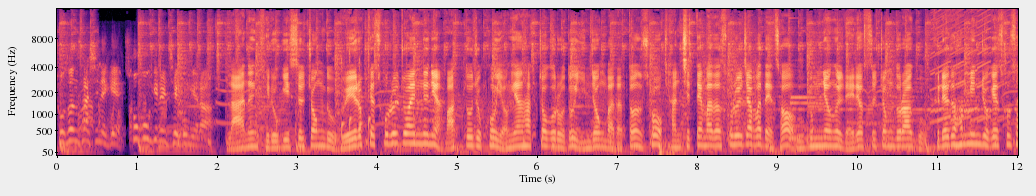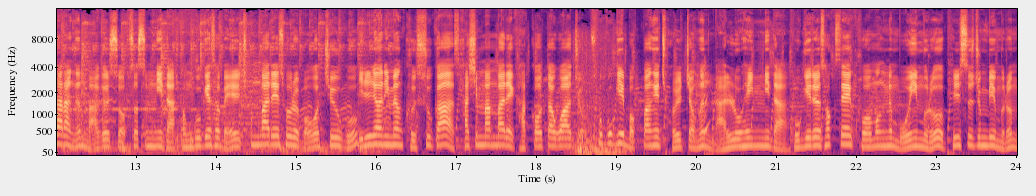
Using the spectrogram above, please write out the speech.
조선 사신에게 소고기를 제공해라. 라는 기록이 있을 정도. 왜 이렇게 소를 좋아했느냐? 맛도 좋고 영양학적으로도 인정받았던 소 잔치 때마다 소를 잡아대서 우금령을 내렸을 정도라고. 그래도 한민족의 소사랑은 막을 수 없었습니다. 전국에서 매일 천마리의 소를 먹어치우고 1년이면 그 수가 40만 마리에 가까웠다고 하죠. 소고기 먹방의 절정은 난로회입니다. 고기를 석쇠에 구워 먹는 모임으로 필수 준비물은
